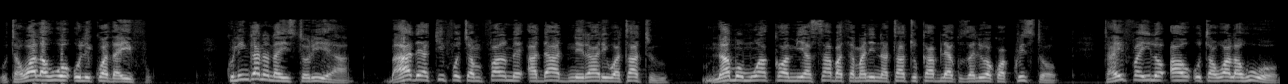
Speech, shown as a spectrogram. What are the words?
utawala huo ulikuwa dhaifu. Kulingana na historia baada ya kifo cha mfalme adad nirari watatu mnamo mwaka wa 783 kabla ya kuzaliwa kwa kristo taifa hilo au utawala huo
